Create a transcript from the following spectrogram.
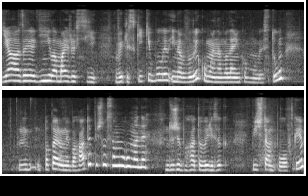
я задіяла майже всі вирізки, які були, і на великому, і на маленькому листу. Паперу небагато пішло самого у мене, дуже багато вирізок від штамповки.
